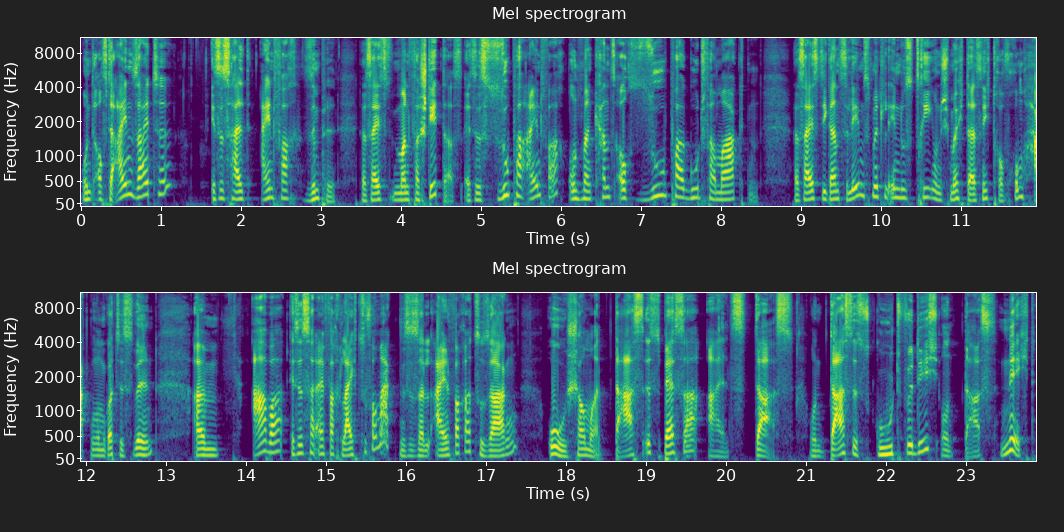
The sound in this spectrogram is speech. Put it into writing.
Und auf der einen Seite ist es halt einfach simpel. Das heißt, man versteht das. Es ist super einfach und man kann es auch super gut vermarkten. Das heißt, die ganze Lebensmittelindustrie, und ich möchte da jetzt nicht drauf rumhacken, um Gottes Willen, ähm, aber es ist halt einfach leicht zu vermarkten. Es ist halt einfacher zu sagen, oh, schau mal, das ist besser als das. Und das ist gut für dich und das nicht.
